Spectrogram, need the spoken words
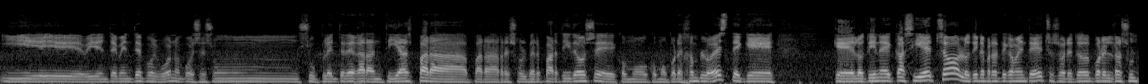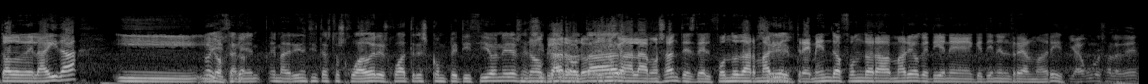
y evidentemente pues bueno, pues es un suplente de garantías para, para resolver partidos eh, como, como por ejemplo este que que lo tiene casi hecho, lo tiene prácticamente hecho, sobre todo por el resultado de la ida y, y No, también en Madrid necesita estos jugadores, juega tres competiciones, no, necesita claro, lo, es lo rotar. que hablábamos antes del fondo de armario, Sí. el tremendo fondo de armario que tiene que tiene el Real Madrid. Y algunos sale de él.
